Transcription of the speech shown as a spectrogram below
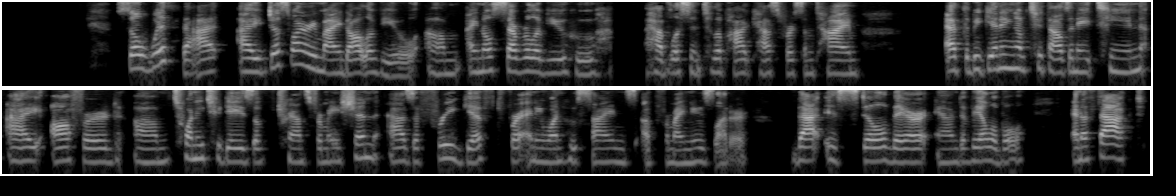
So with that i just want to remind all of you um, i know several of you who have listened to the podcast for some time at the beginning of 2018 i offered um, 22 days of transformation as a free gift for anyone who signs up for my newsletter that is still there and available. And in fact,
